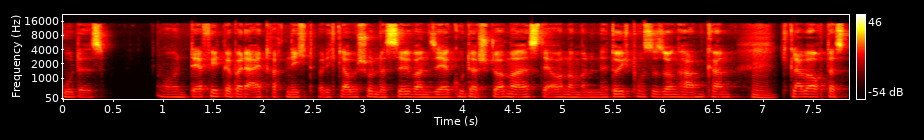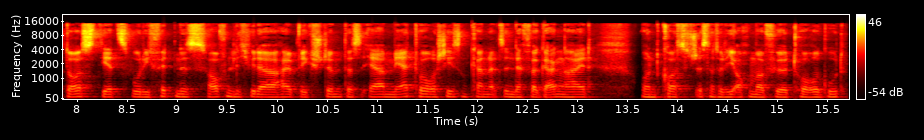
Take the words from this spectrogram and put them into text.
gut ist. Und der fehlt mir bei der Eintracht nicht, weil ich glaube schon, dass Silva ein sehr guter Stürmer ist, der auch nochmal eine Durchbruchssaison haben kann. Mhm. Ich glaube auch, dass Dost jetzt, wo die Fitness hoffentlich wieder halbwegs stimmt, dass er mehr Tore schießen kann als in der Vergangenheit. Und Kostic ist natürlich auch immer für Tore gut.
